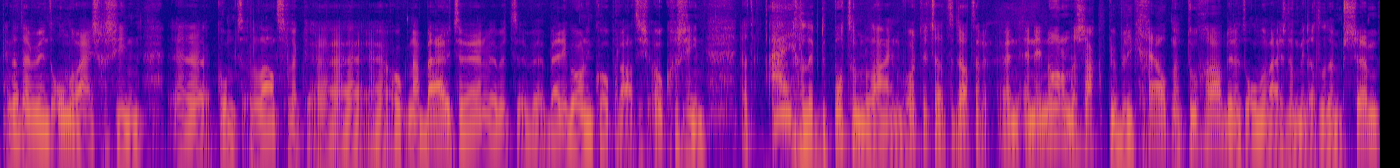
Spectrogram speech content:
en dat hebben we in het onderwijs gezien... komt laatstelijk ook naar buiten. En we hebben het bij die woningcorporaties ook gezien... dat eigenlijk de bottom line wordt dat, dat er een, een enorme zak publiek geld naartoe gaat. Binnen het onderwijs noem je dat lump sum.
